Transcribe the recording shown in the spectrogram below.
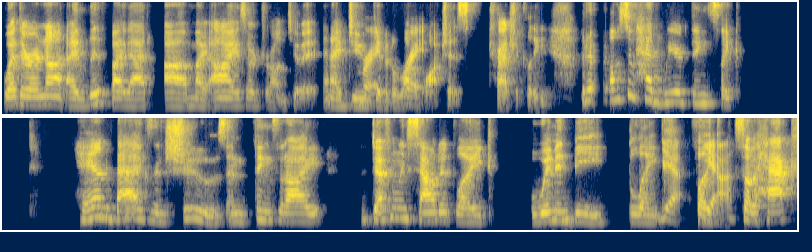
whether or not I live by that, uh, my eyes are drawn to it. And I do right, give it a lot right. of watches, tragically. But it also had weird things like handbags and shoes and things that I definitely sounded like women be blank. Yeah. Like yeah. some hack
